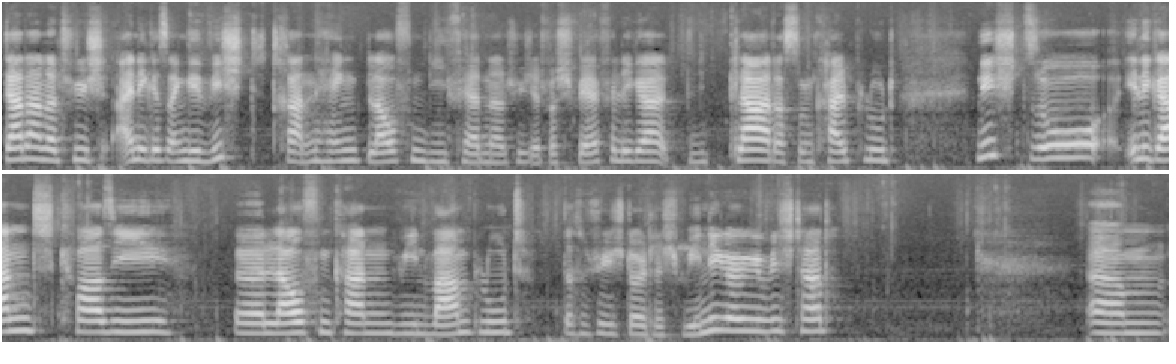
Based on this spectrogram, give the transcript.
Da da natürlich einiges an Gewicht dran hängt, laufen die Pferde natürlich etwas schwerfälliger. Klar, dass so ein Kaltblut nicht so elegant quasi äh, laufen kann wie ein Warmblut, das natürlich deutlich weniger Gewicht hat. Ähm,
